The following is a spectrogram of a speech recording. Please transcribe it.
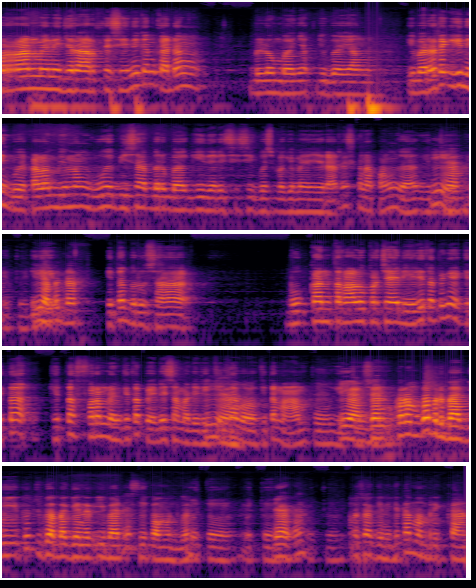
peran manajer artis ini kan kadang belum banyak juga yang ibaratnya gini gue kalau memang gue bisa berbagi dari sisi gue sebagai manajer artis kenapa enggak gitu Iya, gitu iya benar. kita berusaha bukan terlalu percaya diri tapi kayak kita kita firm dan kita pede sama diri Iya. kita bahwa kita mampu gitu Iya, sih. dan kalau gue berbagi itu juga bagian dari ibadah sih menurut gue. betul betul Iya kan? betul. Maksudnya gini, kita memberikan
